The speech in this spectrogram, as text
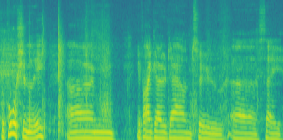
Proportionally, um, if I go down to, uh, say,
